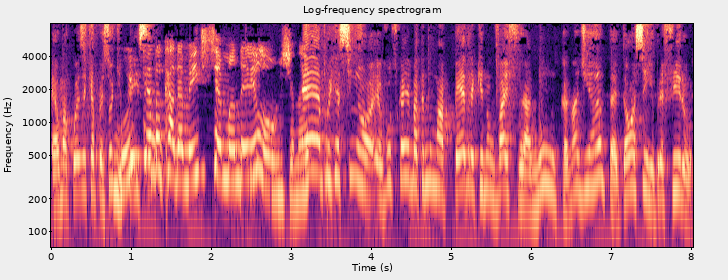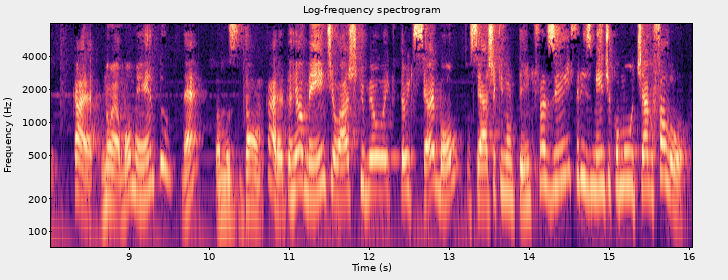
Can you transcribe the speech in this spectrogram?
é uma coisa que a pessoa que muito pensa... educadamente você manda ele longe, né? É, porque assim, ó, eu vou ficar batendo uma pedra que não vai furar nunca, não adianta. Então assim, eu prefiro, cara, não é o momento, né? Vamos, então, cara, eu, realmente eu acho que o meu teu Excel é bom. Você acha que não tem que fazer, infelizmente, como o Thiago falou.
